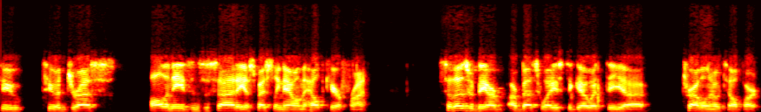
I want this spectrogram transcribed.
to to address all the needs in society, especially now on the healthcare front. So those would be our, our best ways to go at the uh, travel and hotel part.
